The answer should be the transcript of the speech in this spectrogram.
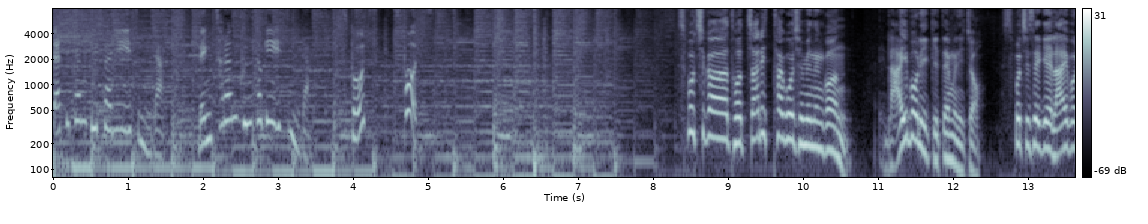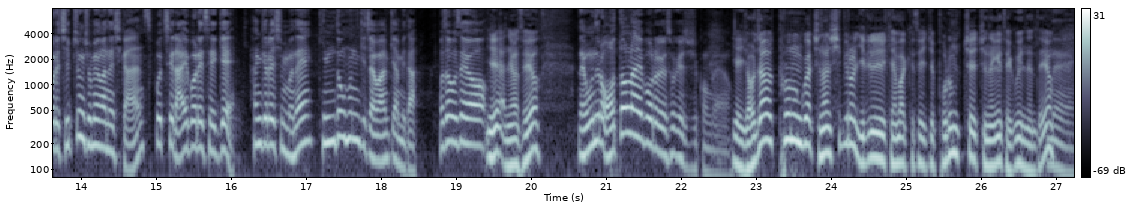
따뜻한 비판이 있습니다. 냉철한 분석이 있습니다. 스포츠 스포츠 스포츠가 더 짜릿하고 재밌는 건 라이벌이 있기 때문이죠. 스포츠 세계 라이벌을 집중 조명하는 시간 스포츠 라이벌의 세계 한겨레 신문의 김동훈 기자와 함께합니다. 어서 오세요. 예, 안녕하세요. 네, 오늘은 어떤 라이벌을 소개해 주실 건가요? 예, 여자 프로농구가 지난 11월 1일 개막해서 이제 보름째 진행이 되고 있는데요. 네.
